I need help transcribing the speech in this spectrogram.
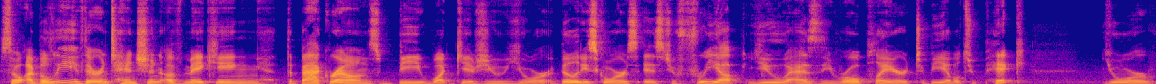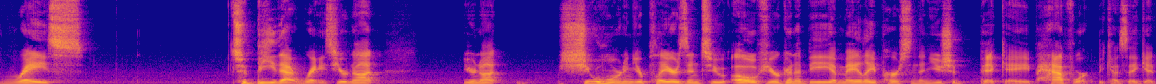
So I believe their intention of making the backgrounds be what gives you your ability scores is to free up you as the role player to be able to pick your race to be that race. You're not you're not shoehorning your players into oh if you're going to be a melee person then you should pick a half orc because they get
